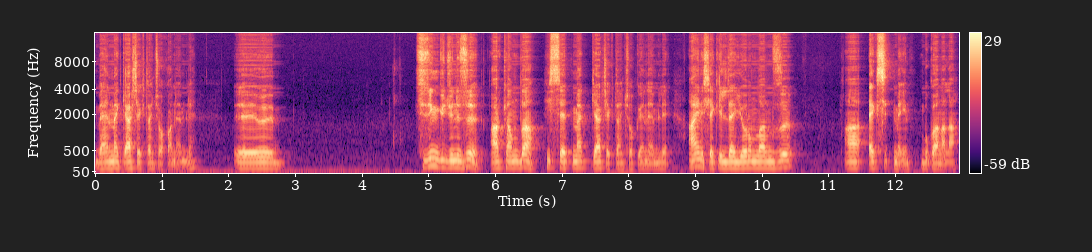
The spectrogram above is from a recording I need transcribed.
beğenmek gerçekten çok önemli. Ee, sizin gücünüzü arkamda hissetmek gerçekten çok önemli. Aynı şekilde yorumlarınızı aa, eksiltmeyin bu kanala.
